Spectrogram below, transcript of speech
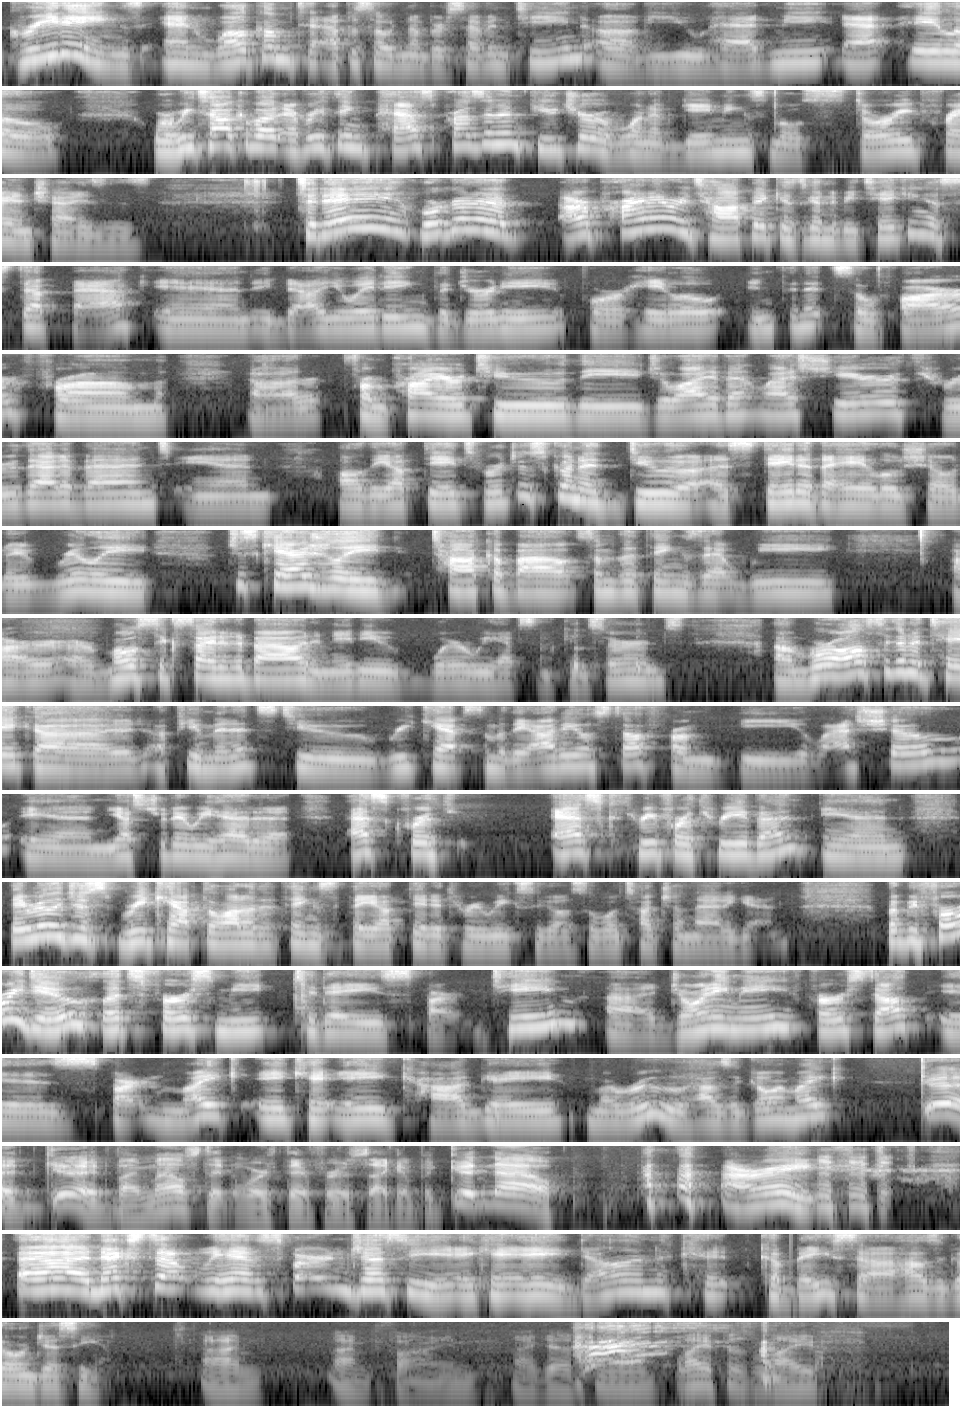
Greetings and welcome to episode number 17 of You Had Me at Halo, where we talk about everything past, present, and future of one of gaming's most storied franchises. Today, we're going to, our primary topic is going to be taking a step back and evaluating the journey for Halo Infinite so far from uh, from prior to the July event last year through that event and all the updates. We're just going to do a state of the Halo show to really just casually talk about some of the things that we are, are most excited about and maybe where we have some concerns. Um, we're also going to take a, a, few minutes to recap some of the audio stuff from the last show. And yesterday we had a ask for Ask 343 event, and they really just recapped a lot of the things that they updated three weeks ago. So we'll touch on that again. But before we do, let's first meet today's Spartan team. Uh, joining me first up is Spartan Mike, aka Kage Maru. How's it going, Mike? Good, good. My mouse didn't work there for a second, but good now. All right. uh, next up, we have Spartan Jesse, aka Don Cabeza. How's it going, Jesse? I'm I'm fine, I guess. You know, life is life.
